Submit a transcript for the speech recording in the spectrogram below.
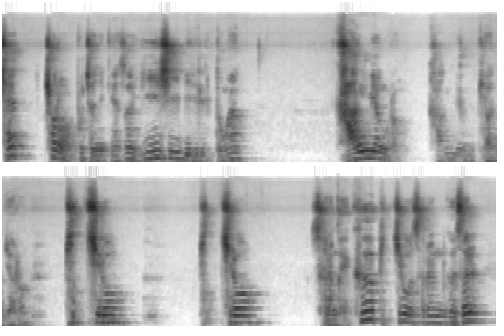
최초로 부처님께서 21일 동안 강명으로, 강명 변조로, 빛으로, 빛으로 설한 거예요. 그 빛으로 설한 것을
